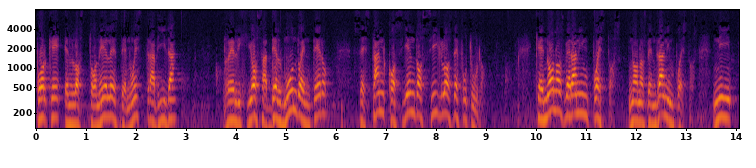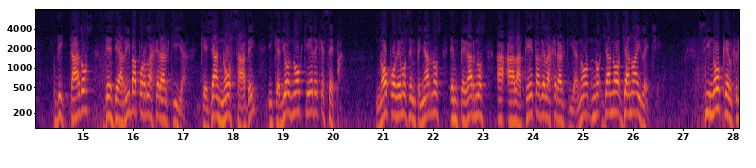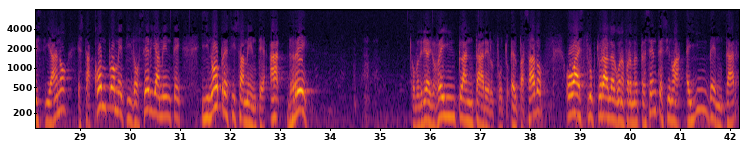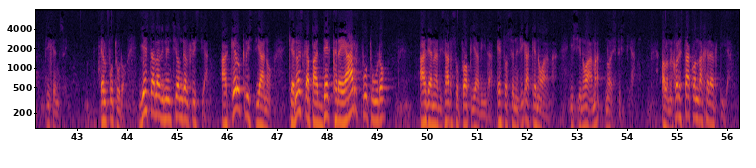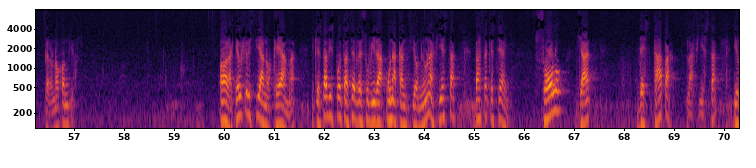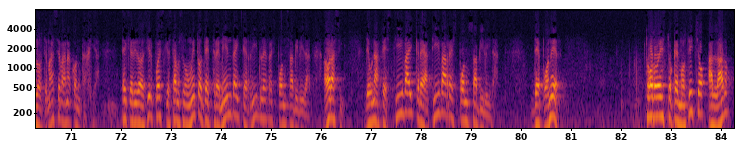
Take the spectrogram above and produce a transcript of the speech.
porque en los toneles de nuestra vida religiosa del mundo entero se están cosiendo siglos de futuro, que no nos verán impuestos, no nos vendrán impuestos, ni dictados desde arriba por la jerarquía, que ya no sabe y que Dios no quiere que sepa. No podemos empeñarnos en pegarnos a, la teta de la jerarquía. No, no, ya, no, ya no hay leche. Sino que el cristiano está comprometido seriamente y no precisamente a re, como diría reimplantar el, el pasado o a estructurar de alguna forma el presente, sino a, a inventar, fíjense, el futuro. Y esta es la dimensión del cristiano. Aquel cristiano que no es capaz de crear futuro, ha de analizar su propia vida. Esto significa que no ama. Y si no ama, no es cristiano. A lo mejor está con la jerarquía, pero no con Dios. Ahora, aquel cristiano que ama y que está dispuesto a hacer de su vida una canción en una fiesta, basta que esté ahí. Solo ya destapa la fiesta y los demás se van a contagiar. He querido decir pues que estamos en un momento de tremenda y terrible responsabilidad. Ahora sí, de una festiva y creativa responsabilidad. De poner todo esto que hemos dicho al lado,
